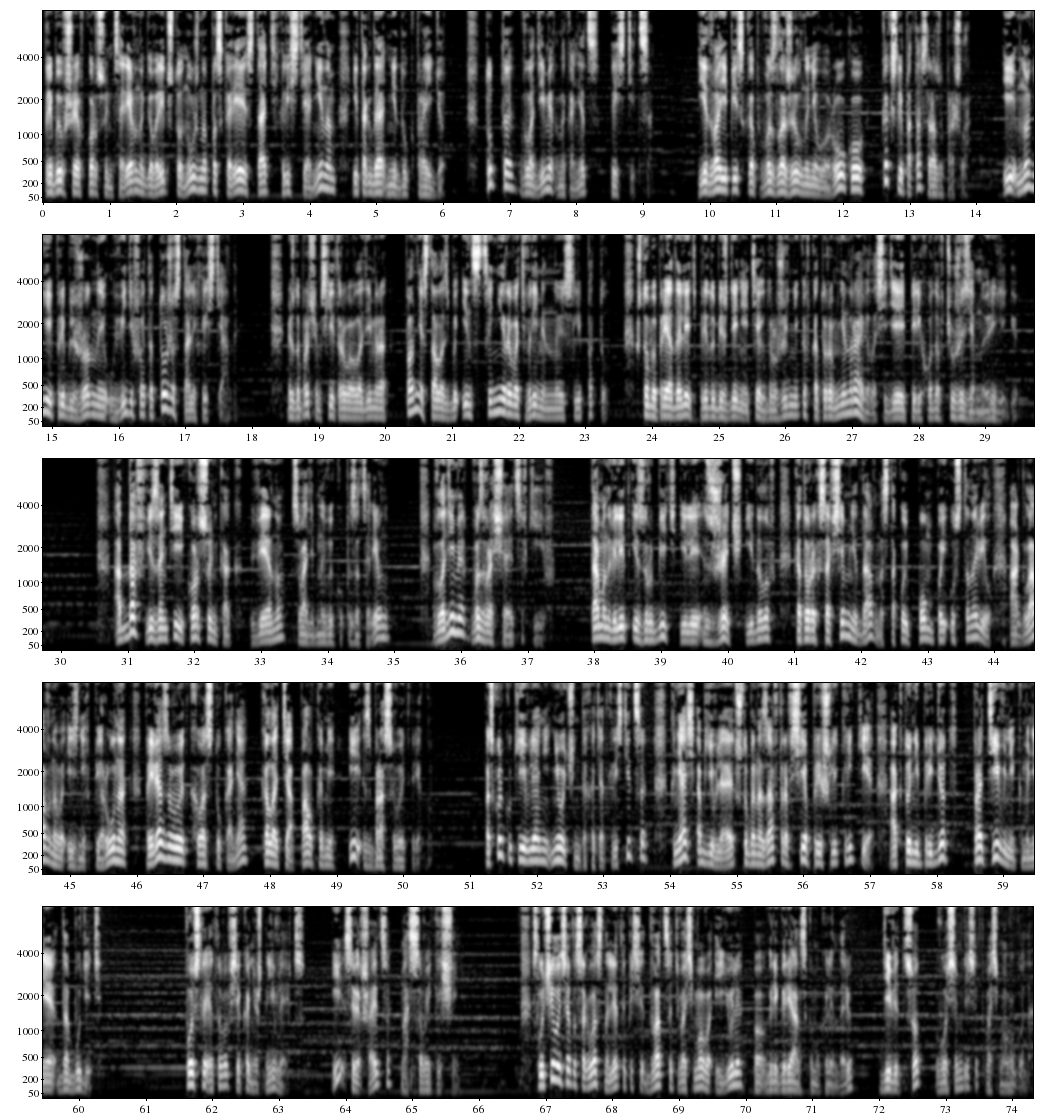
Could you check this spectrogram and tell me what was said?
Прибывшая в Корсунь царевна говорит, что нужно поскорее стать христианином, и тогда недуг пройдет. Тут-то Владимир, наконец, крестится. Едва епископ возложил на него руку, как слепота сразу прошла. И многие приближенные, увидев это, тоже стали христианами. Между прочим, с хитрого Владимира вполне сталось бы инсценировать временную слепоту, чтобы преодолеть предубеждение тех дружинников, которым не нравилась идея перехода в чужеземную религию. Отдав Византии Корсунь как Вено, свадебный выкуп за царевну, Владимир возвращается в Киев. Там он велит изрубить или сжечь идолов, которых совсем недавно с такой помпой установил, а главного из них, Перуна, привязывают к хвосту коня, колотя палками и сбрасывают в реку. Поскольку киевляне не очень-то хотят креститься, князь объявляет, чтобы на завтра все пришли к реке, а кто не придет, противник мне добудить. После этого все, конечно, являются. И совершается массовое крещение. Случилось это, согласно летописи, 28 июля по Григорианскому календарю 988 года.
